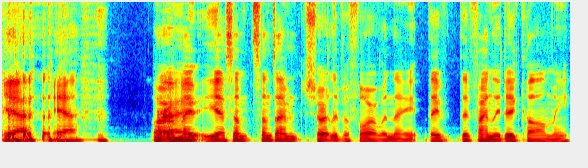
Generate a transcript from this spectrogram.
yeah, yeah, or Right. maybe yeah, some sometime shortly before when they they they finally did call me,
